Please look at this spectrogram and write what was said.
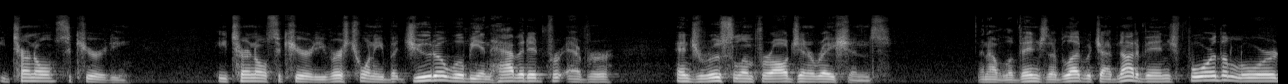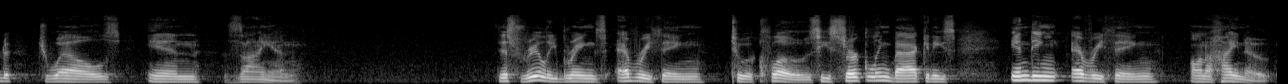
eternal security. Eternal security. Verse 20 But Judah will be inhabited forever, and Jerusalem for all generations. And I will avenge their blood, which I have not avenged, for the Lord dwells in Zion. This really brings everything to a close. He's circling back and he's ending everything on a high note.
